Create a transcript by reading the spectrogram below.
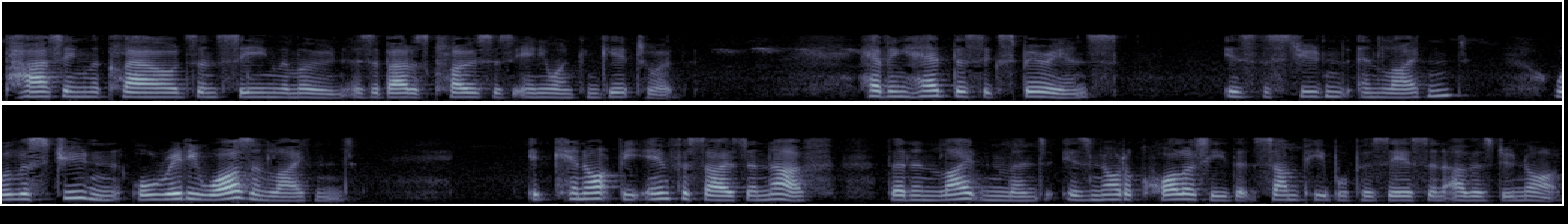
Parting the clouds and seeing the moon is about as close as anyone can get to it. Having had this experience, is the student enlightened? Well, the student already was enlightened. It cannot be emphasized enough that enlightenment is not a quality that some people possess and others do not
